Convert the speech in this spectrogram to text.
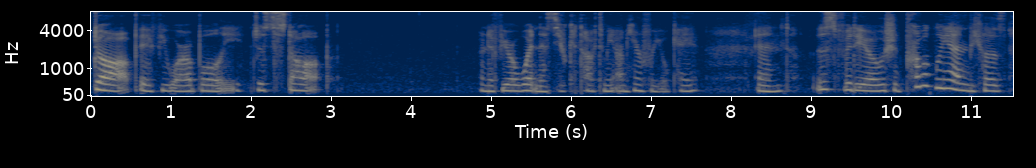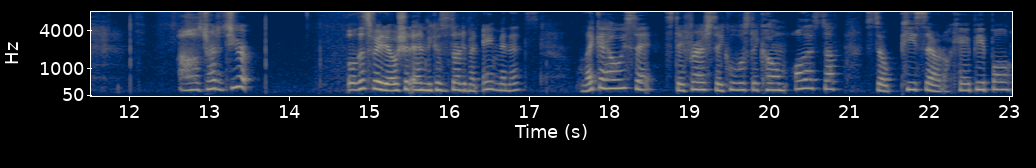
stop if you are a bully. Just stop. And if you're a witness, you can talk to me. I'm here for you, okay? And this video should probably end because I'll try to cheer. Well, this video should end because it's already been 8 minutes. Like I always say, stay fresh, stay cool, stay calm, all that stuff. So, peace out, okay, people?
